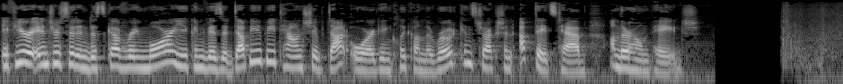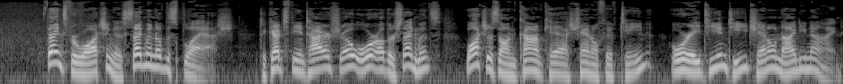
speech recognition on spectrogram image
If you're interested in discovering more, you can visit wbtownship.org and click on the Road Construction Updates tab on their homepage. Thanks for watching a segment of The Splash. To catch the entire show or other segments, watch us on Comcast Channel 15 or AT&T Channel 99,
